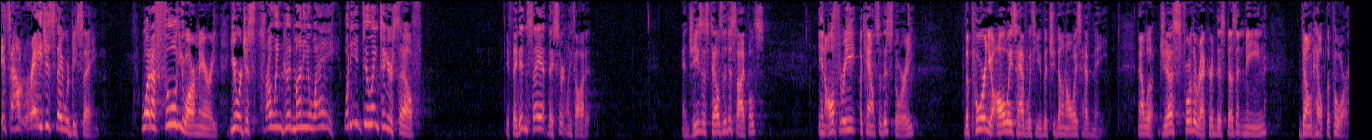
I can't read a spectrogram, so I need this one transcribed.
It's outrageous, they would be saying. What a fool you are, Mary. You're just throwing good money away. What are you doing to yourself? If they didn't say it, they certainly thought it. And Jesus tells the disciples, in all three accounts of this story, the poor you always have with you, but you don't always have me. Now look, just for the record, this doesn't mean don't help the poor.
